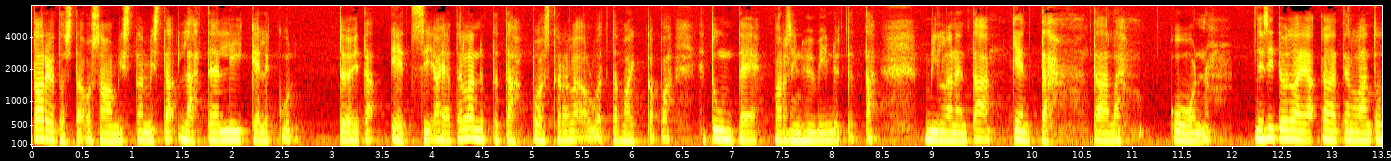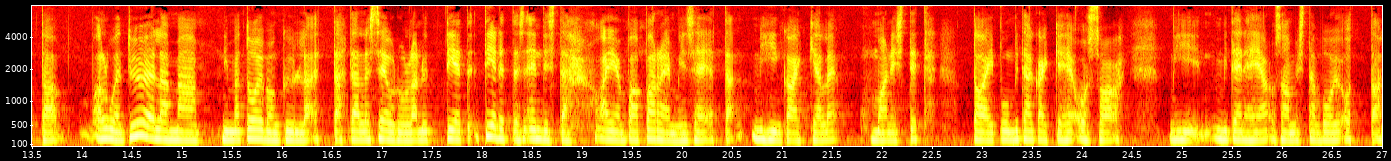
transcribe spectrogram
tarjota sitä osaamista, mistä lähteä liikkeelle, kun töitä etsii. Ajatellaan nyt tätä pohjois aluetta vaikkapa. He tuntee varsin hyvin nyt, että millainen tämä kenttä täällä on. Ja sitten jos ajatellaan tota alueen työelämää, niin mä toivon kyllä, että tällä seudulla nyt tiedettäisiin entistä aiempaa paremmin se, että mihin kaikkialle humanistit taipuu, mitä kaikkea he osaa, mihin, miten heidän osaamista voi ottaa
